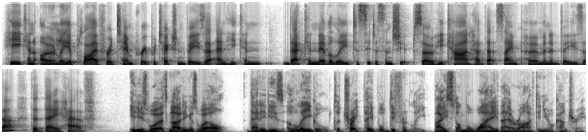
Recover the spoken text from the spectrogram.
he can only apply for a temporary protection visa, and he can that can never lead to citizenship. So he can't have that same permanent visa that they have. It is worth noting as well that it is illegal to treat people differently based on the way they arrived in your country.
